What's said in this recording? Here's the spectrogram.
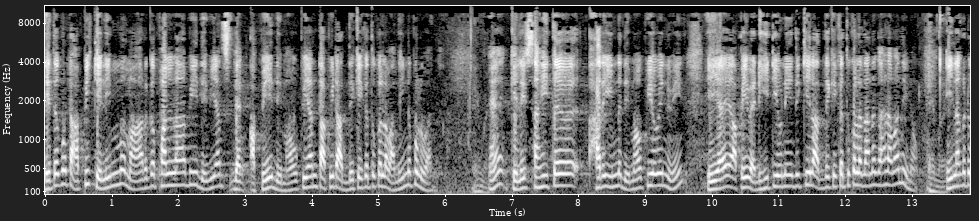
එතකොට අපි කෙලින්ම මාර්ගඵලලාභී දෙවියන් දැන් අපේ දෙමව්පියන්ට අපිට අත් දෙක එකතු කරලා වඳින්න පුළුවන්. ඈ කෙලෙස් සහිත හරි ඉන්න දෙමව්පියෝ වෙනුවෙන් ඒ අය අපේ වැඩිහිටියෝ නේද කියලා අත් දෙක එකතු කරලා දන ගහලා වඳිනවා. ඊළඟට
